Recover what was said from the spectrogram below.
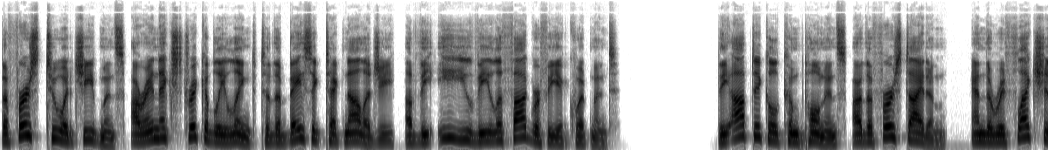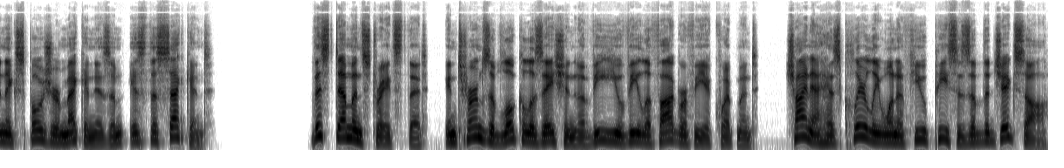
The first two achievements are inextricably linked to the basic technology of the EUV lithography equipment. The optical components are the first item, and the reflection exposure mechanism is the second. This demonstrates that, in terms of localization of EUV lithography equipment, China has clearly won a few pieces of the jigsaw.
